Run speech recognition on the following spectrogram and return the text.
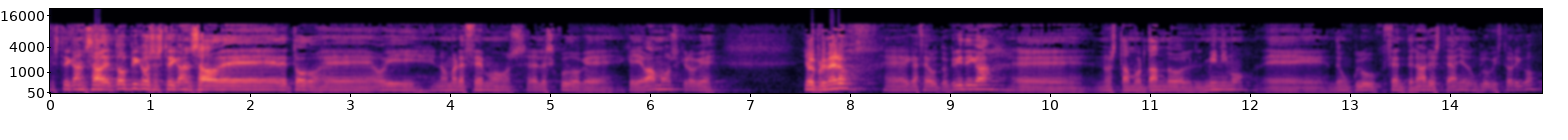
Estoy cansado de tópicos, estoy cansado de, todo. Eh, hoy no merecemos el escudo que, llevamos. Creo que yo el primero, eh, hay que hacer autocrítica. Eh, no estamos dando el mínimo de un club centenario este año, de un club histórico.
